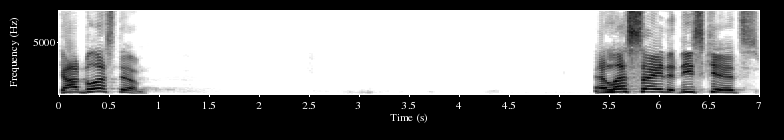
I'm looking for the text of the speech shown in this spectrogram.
God bless them. And let's say that these kids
